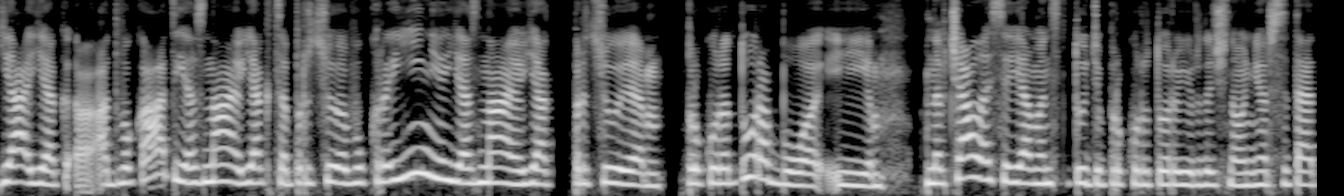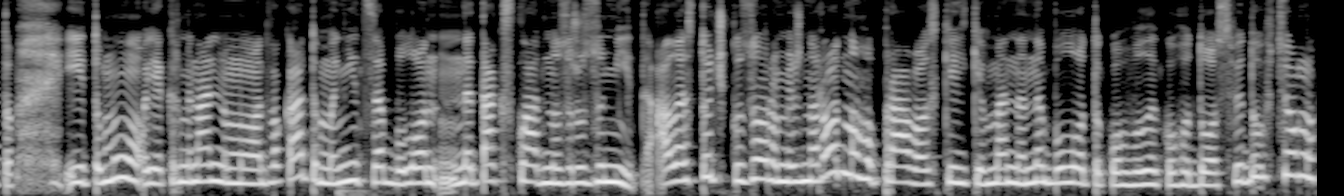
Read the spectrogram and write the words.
я, як адвокат, я знаю, як це працює в Україні. Я знаю, як працює прокуратура, бо і навчалася я в інституті прокуратури юридичного університету. І тому, як кримінальному адвокату, мені це було не так складно зрозуміти. Але з точки зору міжнародного права, оскільки в мене не було такого великого досвіду в цьому,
